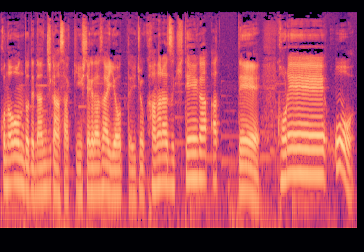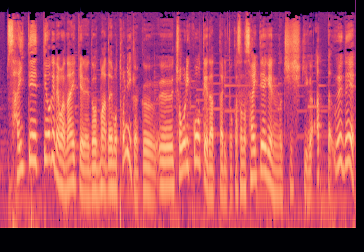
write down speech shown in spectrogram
この温度で何時間殺菌してくださいよって一応必ず規定があって、これを最低ってわけではないけれど、まあでもとにかく、調理工程だったりとか、その最低限の知識があった上で、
